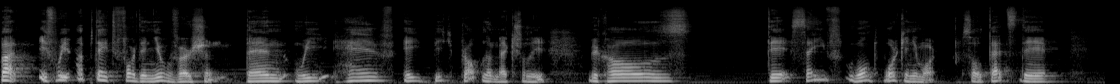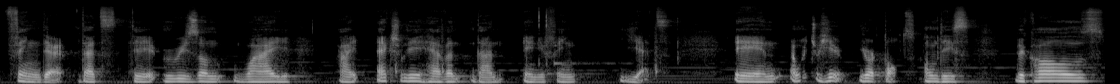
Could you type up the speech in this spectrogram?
but if we update for the new version, then we have a big problem actually, because the save won't work anymore. So that's the thing there. That's the reason why I actually haven't done anything yet. And I want to hear your thoughts on this because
